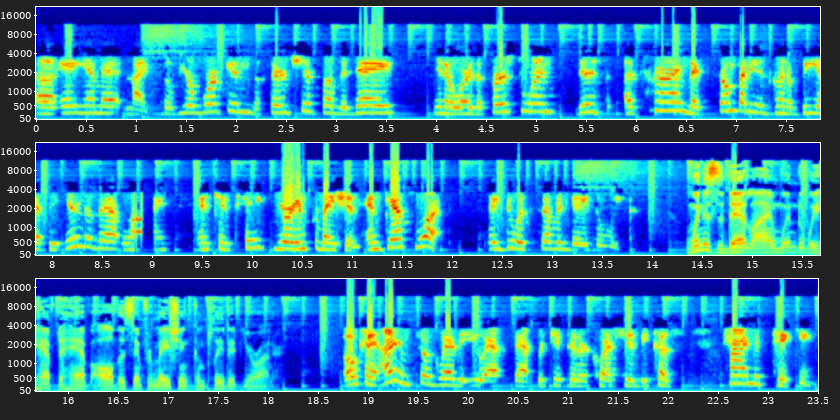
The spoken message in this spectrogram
uh, a.m. at night. So if you're working the third shift of the day, you know, or the first one, there's a time that somebody is going to be at the end of that line and can take your information. And guess what? They do it seven days a week. When is the deadline? When do we have to have all this information completed, Your Honor? Okay, I am so glad that you asked that particular question because time is ticking.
